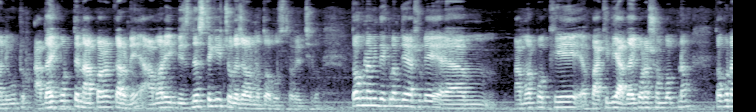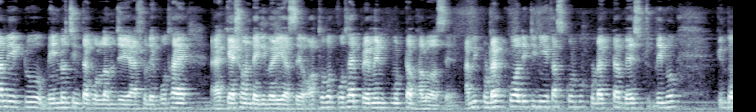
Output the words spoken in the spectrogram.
মানে উঠ, আদায় করতে না পারার কারণে আমার এই বিজনেস থেকেই চলে যাওয়ার মতো অবস্থা হয়েছিল। তখন আমি দেখলাম যে আসলে আমার পক্ষে বাকি দিয়ে আদায় করা সম্ভব না। তখন আমি একটু ভিন্ন চিন্তা করলাম যে আসলে কোথায় ক্যাশ অন ডেলিভারি আছে অথবা কোথায় পেমেন্ট মোডটা ভালো আছে। আমি প্রোডাক্ট কোয়ালিটি নিয়ে কাজ করব প্রোডাক্টটা বেস্ট দিব। কিন্তু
